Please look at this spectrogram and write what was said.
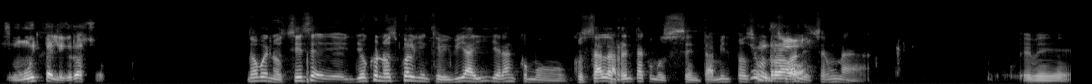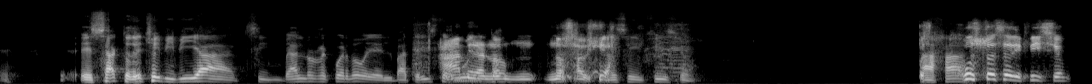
es muy peligroso. No, bueno, sí, yo conozco a alguien que vivía ahí y eran como, costaba la renta como 60 mil pesos mensuales, era una... Eh, Exacto, de hecho ahí vivía, si mal no recuerdo, el baterista. Ah, mira, no, no sabía. En ese edificio. Pues justo ese edificio.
